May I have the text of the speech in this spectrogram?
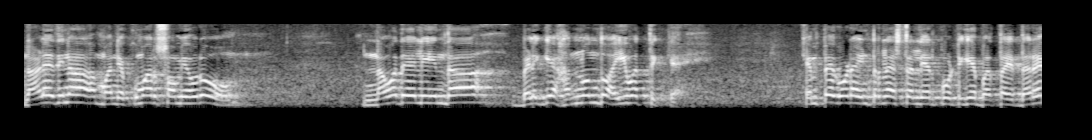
ನಾಳೆ ದಿನ ಮಾನ್ಯ ಕುಮಾರಸ್ವಾಮಿ ಅವರು ನವದೆಹಲಿಯಿಂದ ಬೆಳಗ್ಗೆ ಹನ್ನೊಂದು ಐವತ್ತಕ್ಕೆ ಕೆಂಪೇಗೌಡ ಇಂಟರ್ನ್ಯಾಷನಲ್ ಏರ್ಪೋರ್ಟಿಗೆ ಬರ್ತಾ ಇದ್ದಾರೆ.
